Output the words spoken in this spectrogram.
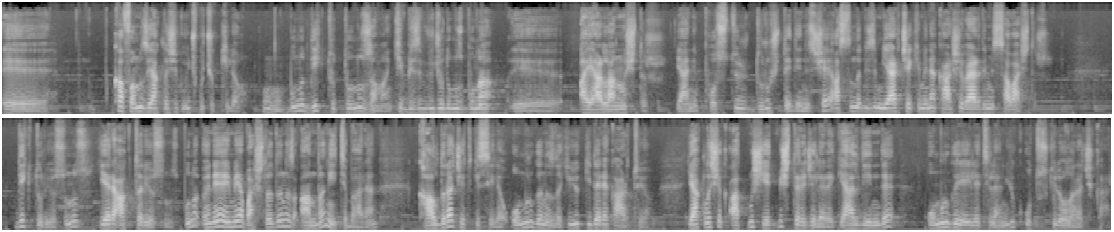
Ee, kafamız yaklaşık üç Bunu dik tuttuğunuz zaman ki bizim vücudumuz buna e, ayarlanmıştır. Yani postür duruş dediğiniz şey aslında bizim yer çekimine karşı verdiğimiz savaştır. Dik duruyorsunuz, yere aktarıyorsunuz. Bunu öne eğmeye başladığınız andan itibaren kaldıraç etkisiyle omurganızdaki yük giderek artıyor. Yaklaşık 60-70 derecelere geldiğinde omurgaya iletilen yük 30 kilolara çıkar.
